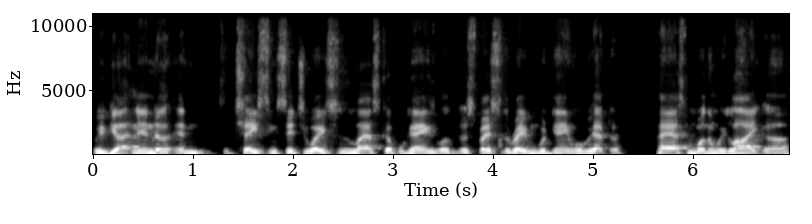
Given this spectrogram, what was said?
we've gotten into into chasing situations in the last couple games, especially the Ravenwood game where we have to pass more than we like. Uh,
